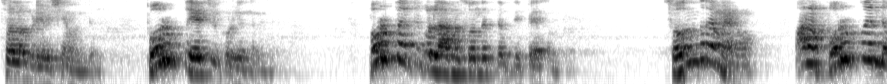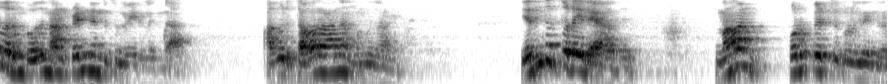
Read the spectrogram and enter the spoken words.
சொல்லக்கூடிய விஷயம் வந்து பொறுப்பு ஏற்றுக்கொள்ளுங்கள். பொறுப்பு ஏற்றுக்கொள்ளாமல் சுதந்திரத்தை பற்றி பேச முடியும். சுதந்திரம் வேணும். ஆனா பொறுப்பு என்று வரும்போது நான் பெண் என்று சொல்வீர்கள் என்றால் அது ஒரு தவறான முன்னுதாரணம். எந்த துறையிலையாவது நான் பொறுப்பேற்றுக் கொள்கிறேங்கிற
